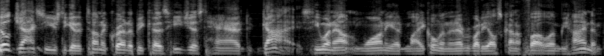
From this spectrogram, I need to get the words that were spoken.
Phil Jackson used to get a ton of credit because he just had guys. He went out and won. He had Michael, and then everybody else kind of following behind him.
